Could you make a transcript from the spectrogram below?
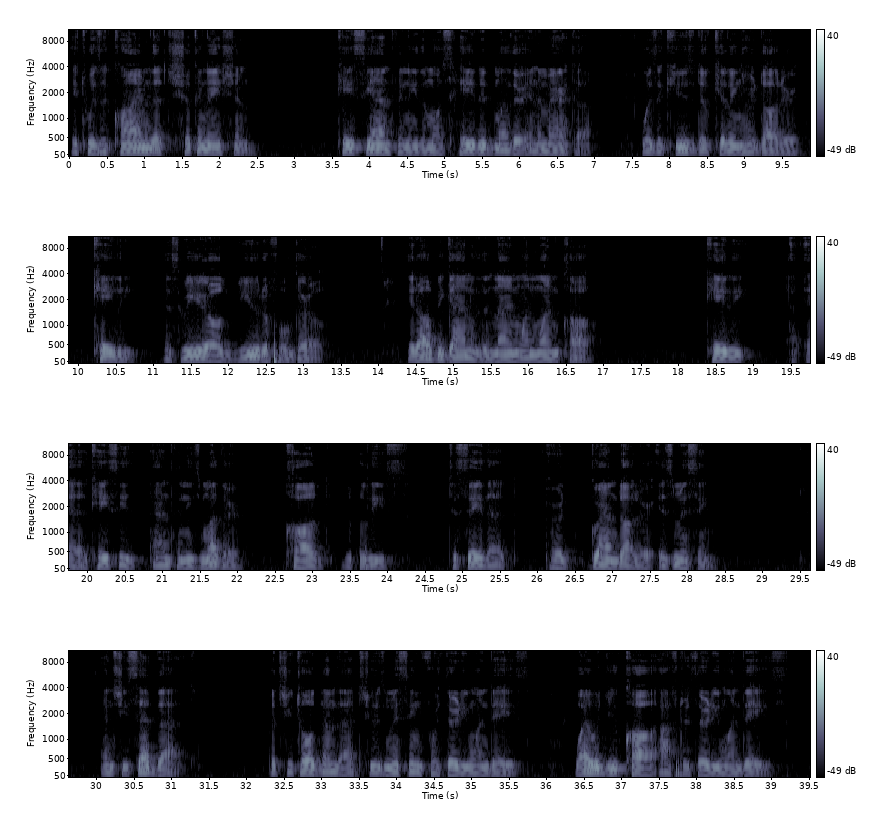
It was a crime that shook a nation. Casey Anthony, the most hated mother in America, was accused of killing her daughter, Caylee, a three year old beautiful girl. It all began with a 911 call. Caylee, uh, Casey Anthony's mother called the police to say that her granddaughter is missing. And she said that, but she told them that she was missing for 31 days. Why would you call after 31 days?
